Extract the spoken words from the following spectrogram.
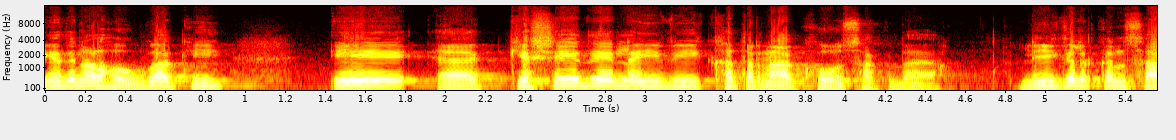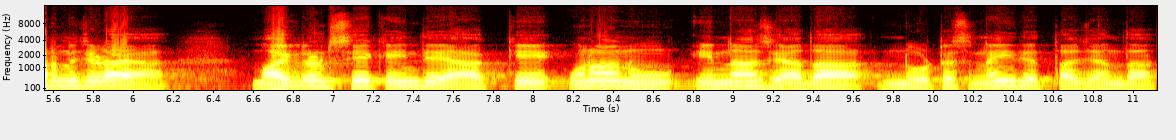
ਇਹਦੇ ਨਾਲ ਹੋਊਗਾ ਕਿ, ਇਹ ਕਿਸੇ ਦੇ ਲਈ ਵੀ ਖਤਰਨਾਕ ਹੋ ਸਕਦਾ ਆ। ਲੀਗਲ ਕੰਸਰਨ ਜਿਹੜਾ ਆ ਮਾਈਗਰੈਂਟਸ ਇਹ ਕਹਿੰਦੇ ਆ ਕਿ ਉਹਨਾਂ ਨੂੰ ਇੰਨਾ ਜ਼ਿਆਦਾ ਨੋਟਿਸ ਨਹੀਂ ਦਿੱਤਾ ਜਾਂਦਾ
